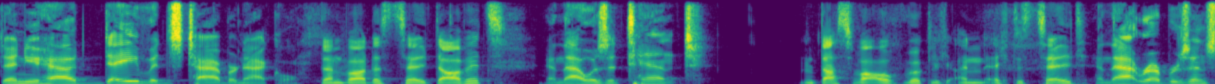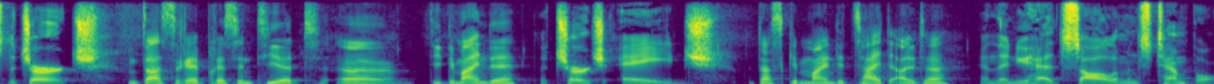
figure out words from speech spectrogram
Then you had David's tabernacle, Dann war das Zelt Davids and that was a tent, und das war auch wirklich ein echtes Zelt. and that represents the church, Und das repräsentiert äh, die Gemeinde, the church age. das Gemeindezeitalter. And then you had Solomon's temple,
